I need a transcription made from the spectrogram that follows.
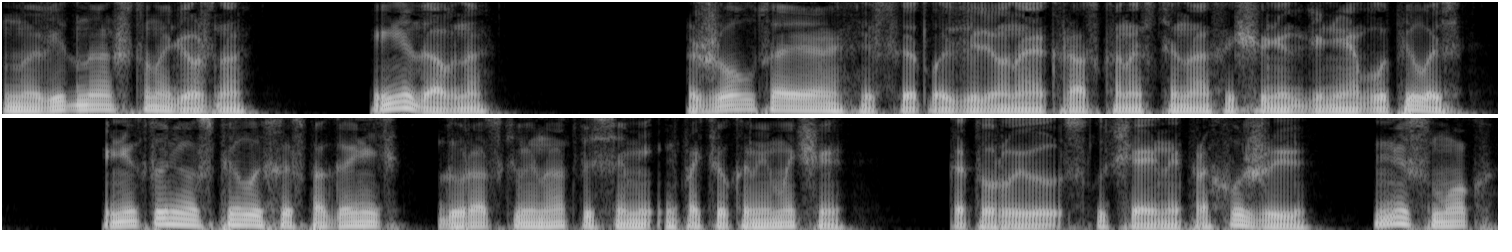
но видно, что надежно. И недавно. Желтая и светло-зеленая краска на стенах еще нигде не облупилась, и никто не успел их испоганить дурацкими надписями и потеками мочи, которую случайный прохожий не смог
